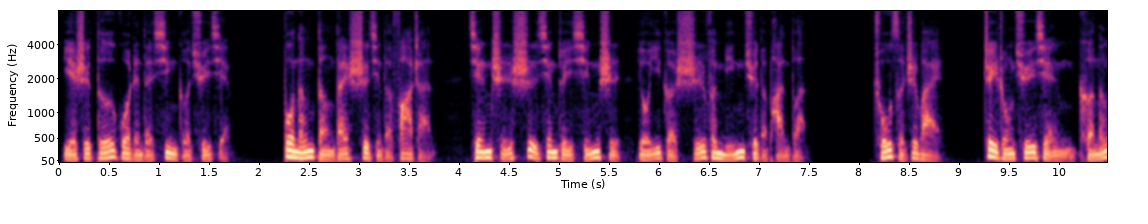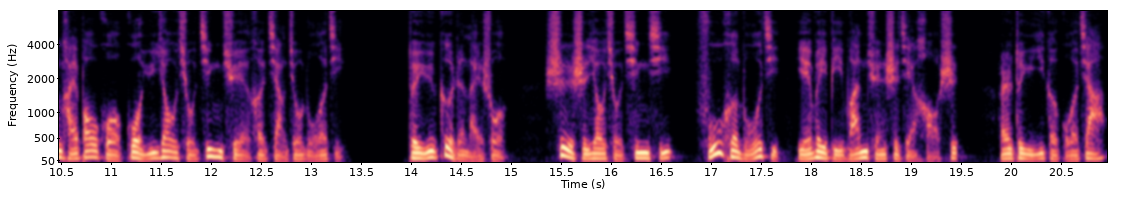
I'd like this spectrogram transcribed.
也是德国人的性格缺陷，不能等待事情的发展，坚持事先对形势有一个十分明确的判断。除此之外，这种缺陷可能还包括过于要求精确和讲究逻辑。对于个人来说，事实要求清晰、符合逻辑也未必完全是件好事；而对于一个国家，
